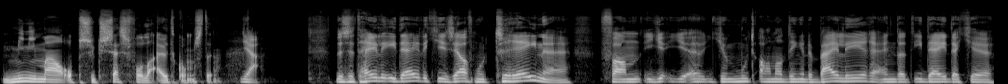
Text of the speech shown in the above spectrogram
minimaal op succesvolle uitkomsten. Ja. Dus het hele idee dat je jezelf moet trainen van je, je, je moet allemaal dingen erbij leren. En dat idee dat je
